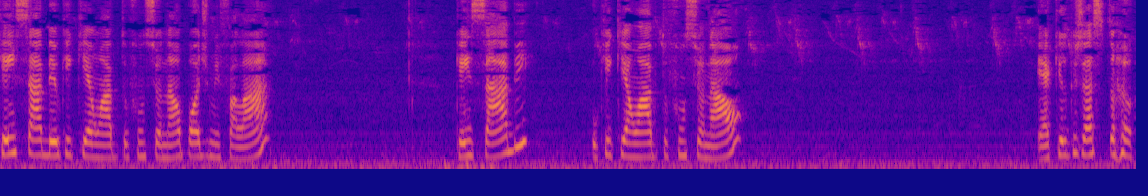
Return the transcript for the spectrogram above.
Quem sabe o que é um hábito funcional pode me falar? Quem sabe o que é um hábito funcional? É aquilo que já se tornou,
